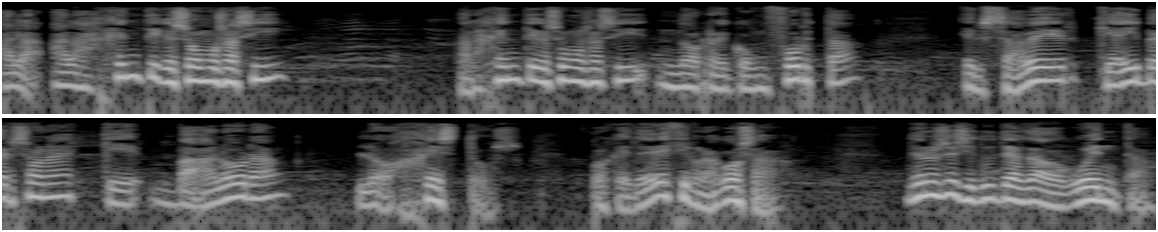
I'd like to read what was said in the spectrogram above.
a la, gente que somos así, a la gente que somos así, nos reconforta el saber que hay personas que valoran los gestos. Porque te voy a decir una cosa, yo no sé si tú te has dado cuenta,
